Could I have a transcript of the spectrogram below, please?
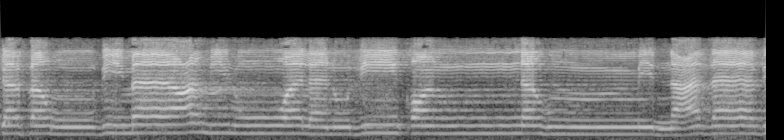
كفروا بما عملوا ولنذيقنهم من عذاب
